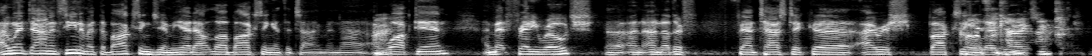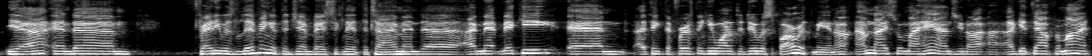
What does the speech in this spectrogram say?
I went down and seen him at the boxing gym. He had outlaw boxing at the time, and uh, I walked in. I met Freddie Roach, uh, an, another f- fantastic uh, Irish boxing legend. character? Yeah, and um, Freddie was living at the gym basically at the time, and uh, I met Mickey, and I think the first thing he wanted to do was spar with me. And I, I'm nice with my hands, you know, I, I get down for mine,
